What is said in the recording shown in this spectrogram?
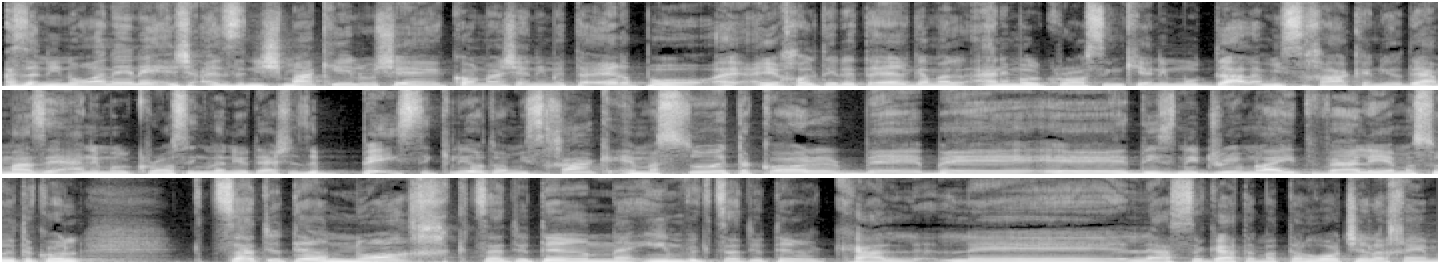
אז אני נורא נהנה, זה נשמע כאילו שכל מה שאני מתאר פה, אה, יכולתי לתאר גם על Animal Crossing, כי אני מודע למשחק, אני יודע מה זה Animal Crossing, ואני יודע שזה basically אותו משחק, הם עשו את הכל בדיסני Dreamlight Valley, הם עשו את הכל קצת יותר נוח, קצת יותר נעים וקצת יותר קל להשגת המטרות שלכם.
